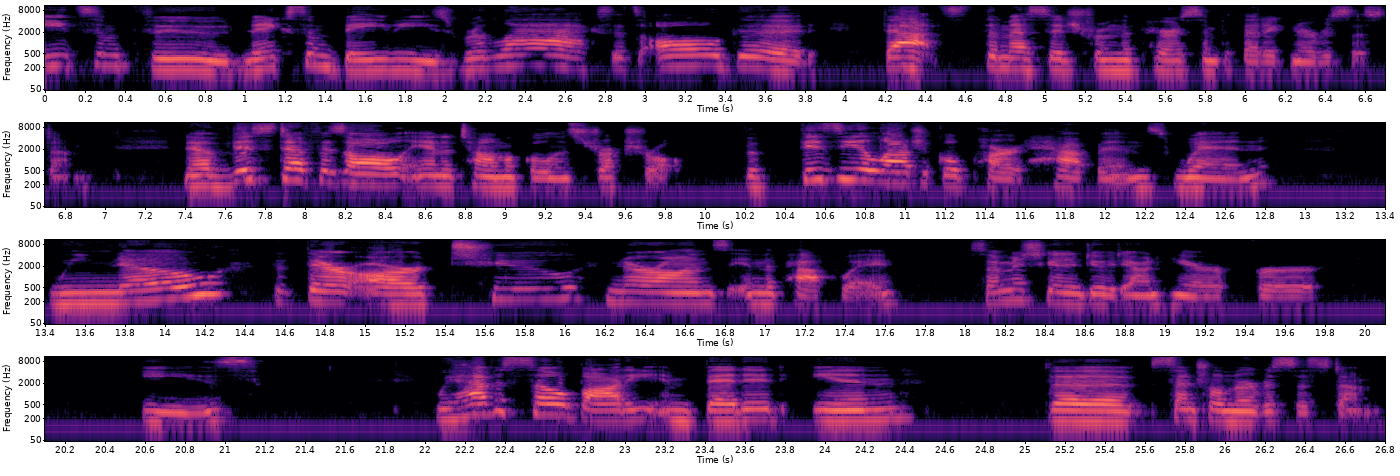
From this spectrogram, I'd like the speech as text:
Eat some food, make some babies, relax, it's all good. That's the message from the parasympathetic nervous system. Now, this stuff is all anatomical and structural. The physiological part happens when we know that there are two neurons in the pathway. So I'm just going to do it down here for ease. We have a cell body embedded in the central nervous system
